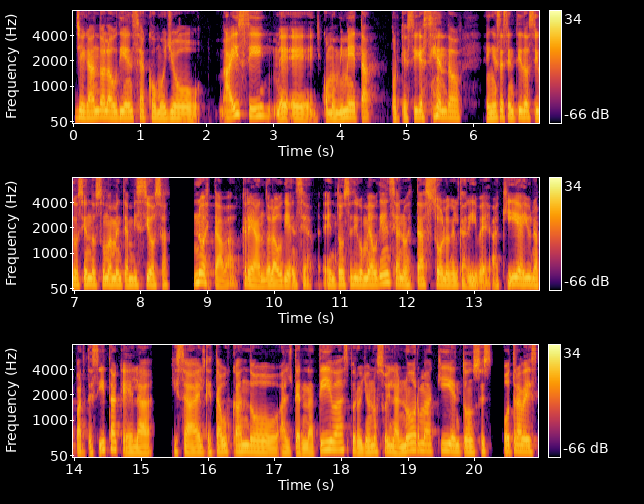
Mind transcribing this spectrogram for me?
llegando a la audiencia como yo, ahí sí, eh, eh, como mi meta, porque sigue siendo, en ese sentido sigo siendo sumamente ambiciosa, no estaba creando la audiencia. Entonces digo, mi audiencia no está solo en el Caribe. Aquí hay una partecita que es la, quizá el que está buscando alternativas, pero yo no soy la norma aquí. Entonces, otra vez,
